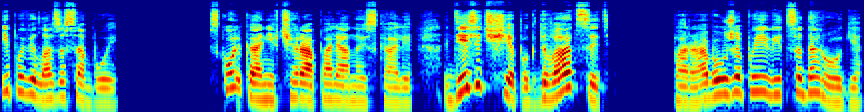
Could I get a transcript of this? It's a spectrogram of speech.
и повела за собой. Сколько они вчера поляну искали? Десять щепок, двадцать? Пора бы уже появиться дороге.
